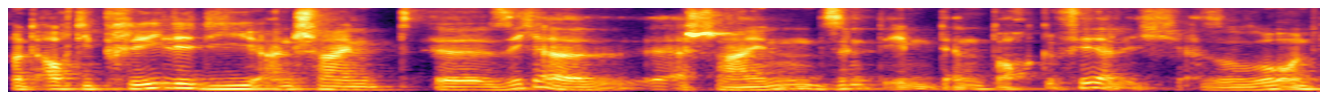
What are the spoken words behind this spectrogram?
und auch die Prile, die anscheinend äh, sicher erscheinen, sind eben dann doch gefährlich. Also so und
